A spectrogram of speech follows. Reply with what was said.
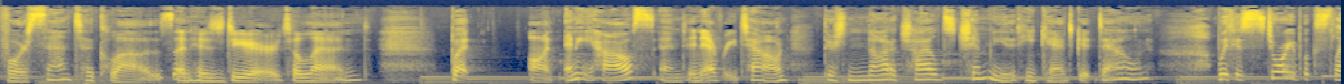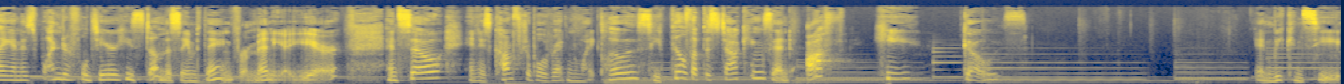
for Santa Claus and his deer to land. But on any house and in every town, there's not a child's chimney that he can't get down. With his storybook sleigh and his wonderful deer, he's done the same thing for many a year. And so, in his comfortable red and white clothes, he fills up the stockings and off he goes and we can see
